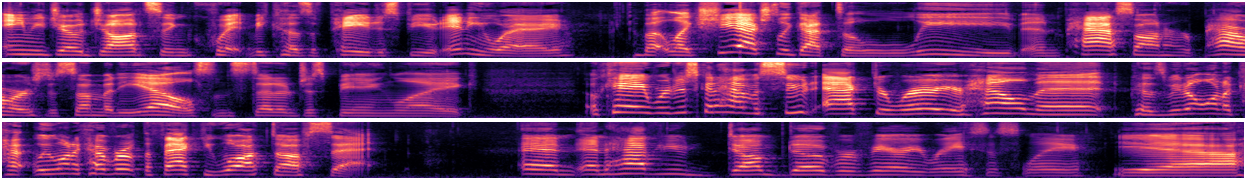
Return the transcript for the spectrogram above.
Amy Jo Johnson quit because of pay dispute anyway. But like, she actually got to leave and pass on her powers to somebody else instead of just being like, "Okay, we're just gonna have a suit actor wear your helmet because we don't want to. Co- we want to cover up the fact you walked off set." And and have you dumped over very racistly. Yeah,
